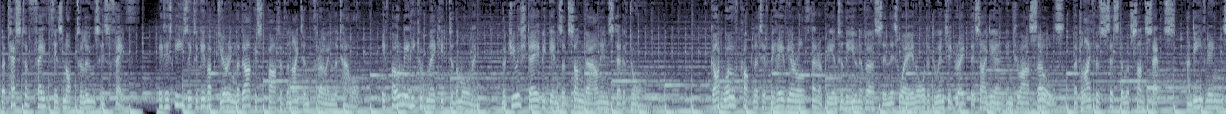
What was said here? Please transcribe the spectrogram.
The test of faith is not to lose his faith. It is easy to give up during the darkest part of the night and throw in the towel. If only he could make it to the morning. The Jewish day begins at sundown instead of dawn. God wove cognitive behavioral therapy into the universe in this way in order to integrate this idea into our souls, that life is a system of sunsets, and evenings,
